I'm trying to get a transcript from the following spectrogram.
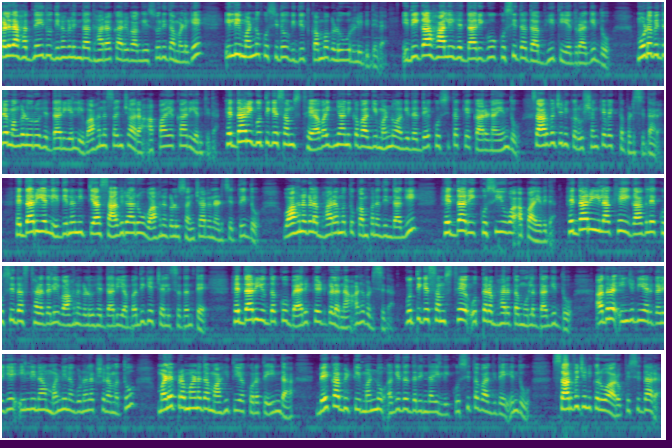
ಕಳೆದ ಹದಿನೈದು ದಿನಗಳಿಂದ ಧಾರಾಕಾರವಾಗಿ ಸುರಿದ ಮಳೆಗೆ ಇಲ್ಲಿ ಮಣ್ಣು ಕುಸಿದು ವಿದ್ಯುತ್ ಕಂಬಗಳು ಉರುಳಿ ಬಿದ್ದಿವೆ ಇದೀಗ ಹಾಲಿ ಹೆದ್ದಾರಿಗೂ ಕುಸಿದದ ಭೀತಿ ಎದುರಾಗಿದ್ದು, ಮೂಡಬಿದ್ರೆ ಮಂಗಳೂರು ಹೆದ್ದಾರಿಯಲ್ಲಿ ವಾಹನ ಸಂಚಾರ ಅಪಾಯಕಾರಿಯಂತಿದೆ. ಹೆದ್ದಾರಿ ಗುತ್ತಿಗೆ ಸಂಸ್ಥೆ ಅವೈಜ್ಞಾನಿಕವಾಗಿ ಮಣ್ಣು ಅಗೆದದ್ದೇ ಕುಸಿತಕ್ಕೆ ಕಾರಣ ಎಂದು ಸಾರ್ವಜನಿಕರು ಶಂಕೆ ವ್ಯಕ್ತಪಡಿಸಿದ್ದಾರೆ. ಹೆದ್ದಾರಿಯಲ್ಲಿ ದಿನನಿತ್ಯ ಸಾವಿರಾರು ವಾಹನಗಳು ಸಂಚಾರ ನಡೆಸುತ್ತಿದ್ದು ವಾಹನಗಳ ಭಾರ ಮತ್ತು ಕಂಪನದಿಂದಾಗಿ ಹೆದ್ದಾರಿ ಕುಸಿಯುವ ಅಪಾಯವಿದೆ. ಹೆದ್ದಾರಿ ಇಲಾಖೆ ಈಗಾಗಲೇ ಕುಸಿದ ಸ್ಥಳದಲ್ಲಿ ವಾಹನಗಳು ಹೆದ್ದಾರಿಯ ಬದಿಗೆ ಚಲಿಸದಂತೆ ಹೆದ್ದಾರಿಯುದ್ದಕ್ಕೂ ಬ್ಯಾರಿಕೇಡ್ಗಳನ್ನು ಅಳವಡಿಸಿದೆ. ಗುತ್ತಿಗೆ ಸಂಸ್ಥೆ ಉತ್ತರ ಭಾರತ ಮೂಲದ್ದಾಗಿದ್ದು, ಅದರ ಇಂಜಿನಿಯರ್ಗಳಿಗೆ ಇಲ್ಲಿನ ಮಣ್ಣಿನ ಗುಣಲಕ್ಷಣ ಮತ್ತು ಮಳೆ ಪ್ರಮಾಣದ ಮಾಹಿತಿಯ ಕೊರತೆಯಿಂದ ಬೇಕಾಬಿಟ್ಟಿ ಮಣ್ಣು ಅಗೆದದ್ದರಿಂದ ಇಲ್ಲಿ ಕುಸಿತವಾಗಿದೆ ಎಂದು ಸಾರ್ವಜನಿಕರು ಆರೋಪಿಸಿದ್ದಾರೆ.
